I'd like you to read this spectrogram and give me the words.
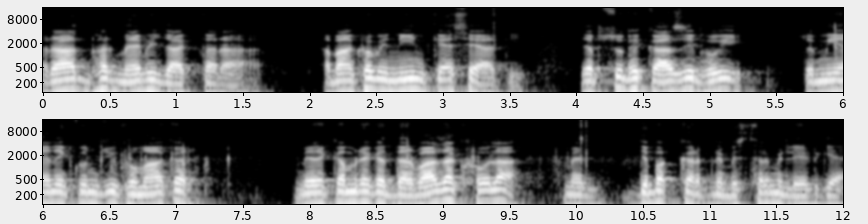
रात भर मैं भी जागता रहा। अब आँखों में नींद कैसे आती? जब सुबह काजिब हुई तो मियाँ ने कुंजी घुमाकर मेरे कमरे का दरवाज़ा खोला। मैं दिबक कर अपने बिस्तर में लेट गया।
